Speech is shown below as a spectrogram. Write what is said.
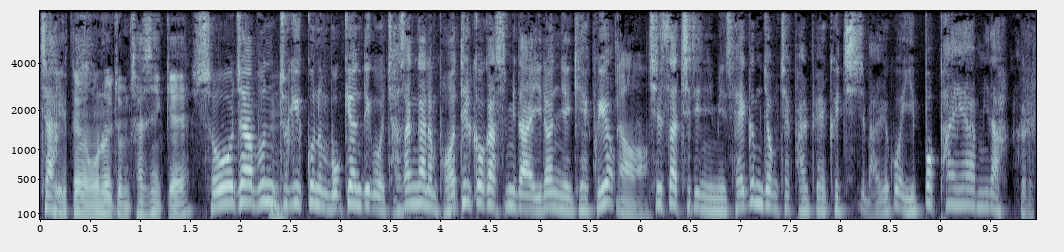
자, 그렇기 때문에 오늘 좀 자신 있게 소자분 음. 투기꾼은 못 견디고 자산가는 버틸 것 같습니다. 이런 얘기했고요. 어. 7472님이 세금 정책 발표에 그치지 말고 입법화해야 합니다. 그렇지.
